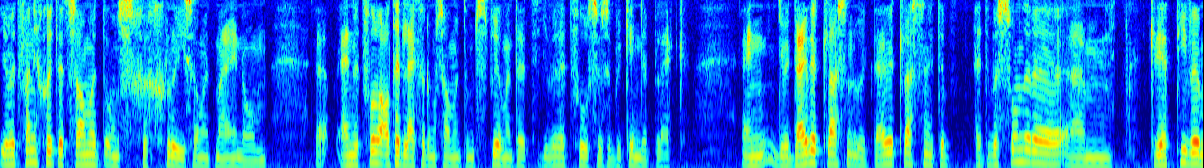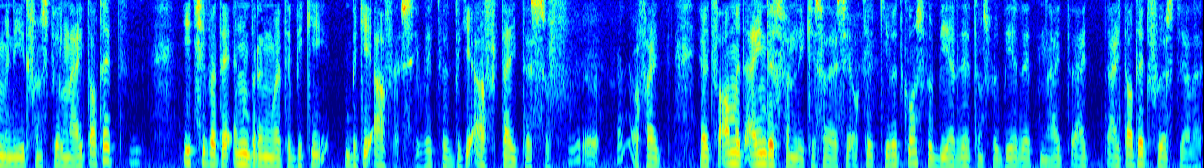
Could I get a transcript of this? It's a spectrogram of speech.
jy weet van die goed het saam met ons gegroei saam met my en hom. Uh, en dit voel altyd lekker om saam met hom te speel want dit jy weet dit voel soos 'n bekende plek. En David Klassen ook. David Klassen het 'n het 'n besondere ehm um, kreatiewe manier van speel. Hy het altyd ietsie wat hy inbring wat 'n bietjie bietjie af is. Jy weet wat bietjie aftyd is of of hy jy weet veral met eindes van liedjies sal hy sê, "Oké, okay, jy weet kom ons probeer dit, ons probeer dit." En hy het, hy het, hy het altyd voorstelle.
